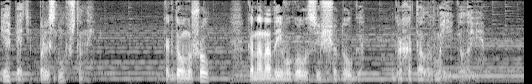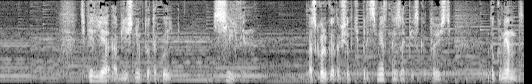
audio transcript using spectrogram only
и опять прыснул в штаны. Когда он ушел, канонада его голоса еще долго грохотала в моей голове. Теперь я объясню, кто такой Сильвин. Поскольку это все-таки предсмертная записка, то есть документ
